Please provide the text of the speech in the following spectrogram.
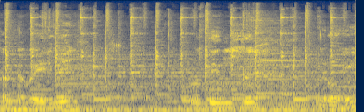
Ходовий ремінь. Один з другий.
